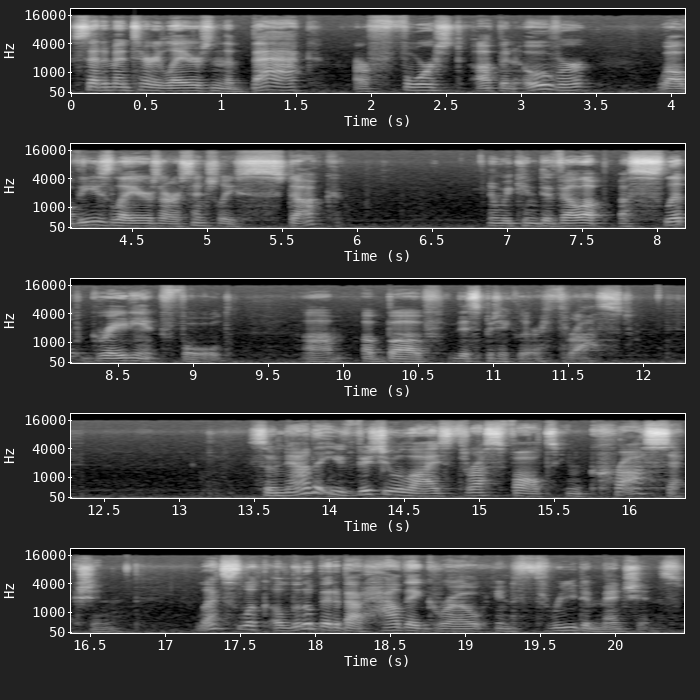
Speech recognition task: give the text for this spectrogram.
sedimentary layers in the back are forced up and over, while these layers are essentially stuck, and we can develop a slip gradient fold um, above this particular thrust. So now that you've visualized thrust faults in cross section, let's look a little bit about how they grow in three dimensions.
